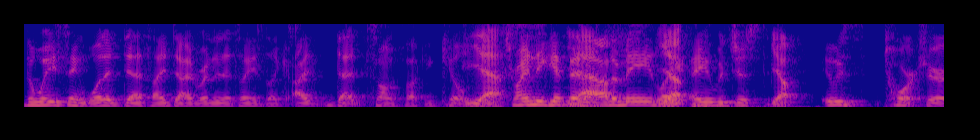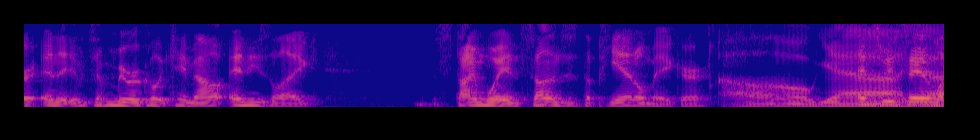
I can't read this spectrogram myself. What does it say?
the way he's saying "What a death I died writing that song." He's like, "I that song fucking killed me." Yes. trying to get that Yes. out of me, like Yep. it was just, Yep. it was torture, and it was a miracle it came out. And he's like, Steinway and Sons is the piano maker, Oh yeah, and so he's saying yeah.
